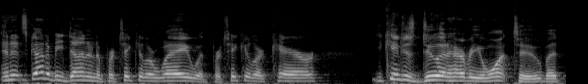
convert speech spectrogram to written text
And it's got to be done in a particular way with particular care. You can't just do it however you want to, but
